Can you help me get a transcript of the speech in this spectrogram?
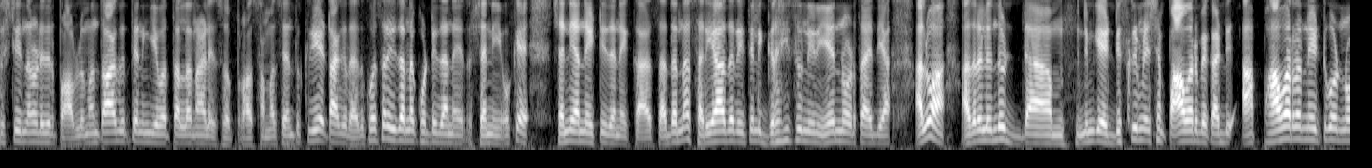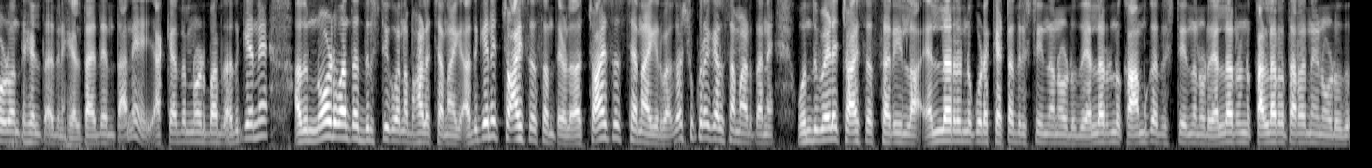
ದೃಷ್ಟಿಯಿಂದ ನೋಡಿದರೆ ಪ್ರಾಬ್ಲಮ್ ಅಂತೂ ಆಗುತ್ತೆ ನಿಮಗೆ ಇವತ್ತಲ್ಲ, ನಾಳೆ. ಸೊ ಸಮಸ್ಯೆ ಅಂತೂ ಕ್ರಿಯೇಟ್ ಆಗುತ್ತೆ. ಅದಕ್ಕೋಸ್ಕರ ಇದನ್ನು ಕೊಟ್ಟಿದ್ದಾನೆ ಶನಿ ಓಕೆ ಶನಿಯನ್ನು ಇಟ್ಟಿದ್ದಾನೆ. ಕಾಸ್ ಅದನ್ನು ಸರಿಯಾದ ರೀತಿಯಲ್ಲಿ ಗ್ರಹಿಸು. ನೀನು ಏನು ನೋಡ್ತಾ ಇದೆಯಾ? ಅಲ್ವಾ? ಅದರಲ್ಲಿ ಒಂದು ನಿಮಗೆ ಡಿಸ್ಕ್ರಿಮಿನೇಷನ್ ಪವರ್ ಬೇಕಾ. ಆ ಪವರನ್ನು ಇಟ್ಕೊಂಡು ನೋಡು ಅಂತ ಹೇಳ್ತಾ ಇದ್ದೀನಿ. ಹೇಳ್ತಾ ಇದ್ದೇನೆ ತಾನೇ ಯಾಕೆ ಅದನ್ನು ನೋಡಬಾರ್ದು? ಅದಕ್ಕೇ ಅದು ನೋಡುವಂಥ ದೃಷ್ಟಿಕೋನ ಬಹಳ ಚೆನ್ನಾಗಿ ಅದಕ್ಕೇ ಚಾಯ್ಸಸ್ ಅಂತ ಹೇಳೋದು. ಆ ಚಾಯ್ಸಸ್ ಚೆನ್ನಾಗಿರುವಾಗ ಶುಕ್ರ ಕೆಲಸ ಮಾಡ್ತಾನೆ. ಒಂದು ವೇಳೆ ಚಾಯ್ಸಸ್ ಸರಿ ಇಲ್ಲ, ಎಲ್ಲರನ್ನು ಕೂಡ ಕೆಟ್ಟ ದೃಷ್ಟಿಯಿಂದ ನೋಡೋದು, ಎಲ್ಲರನ್ನು ಕಾಮುಕ ದೃಷ್ಟಿಯಿಂದ ನೋಡೋದು, ಎಲ್ಲರನ್ನು ಕಳ್ಳರ ಥರನೇ ನೋಡೋದು.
